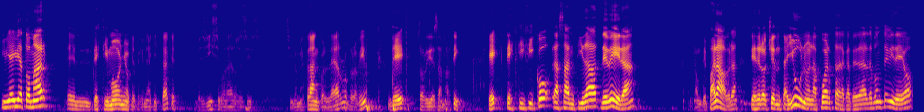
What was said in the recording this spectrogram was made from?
y ahí voy a tomar el testimonio, que, aquí está, que es bellísimo, no sé si, si no me tranco en leerlo, pero en fin, de Sorri de San Martín, que testificó la santidad de Vera, de palabra, desde el 81 en la puerta de la Catedral de Montevideo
